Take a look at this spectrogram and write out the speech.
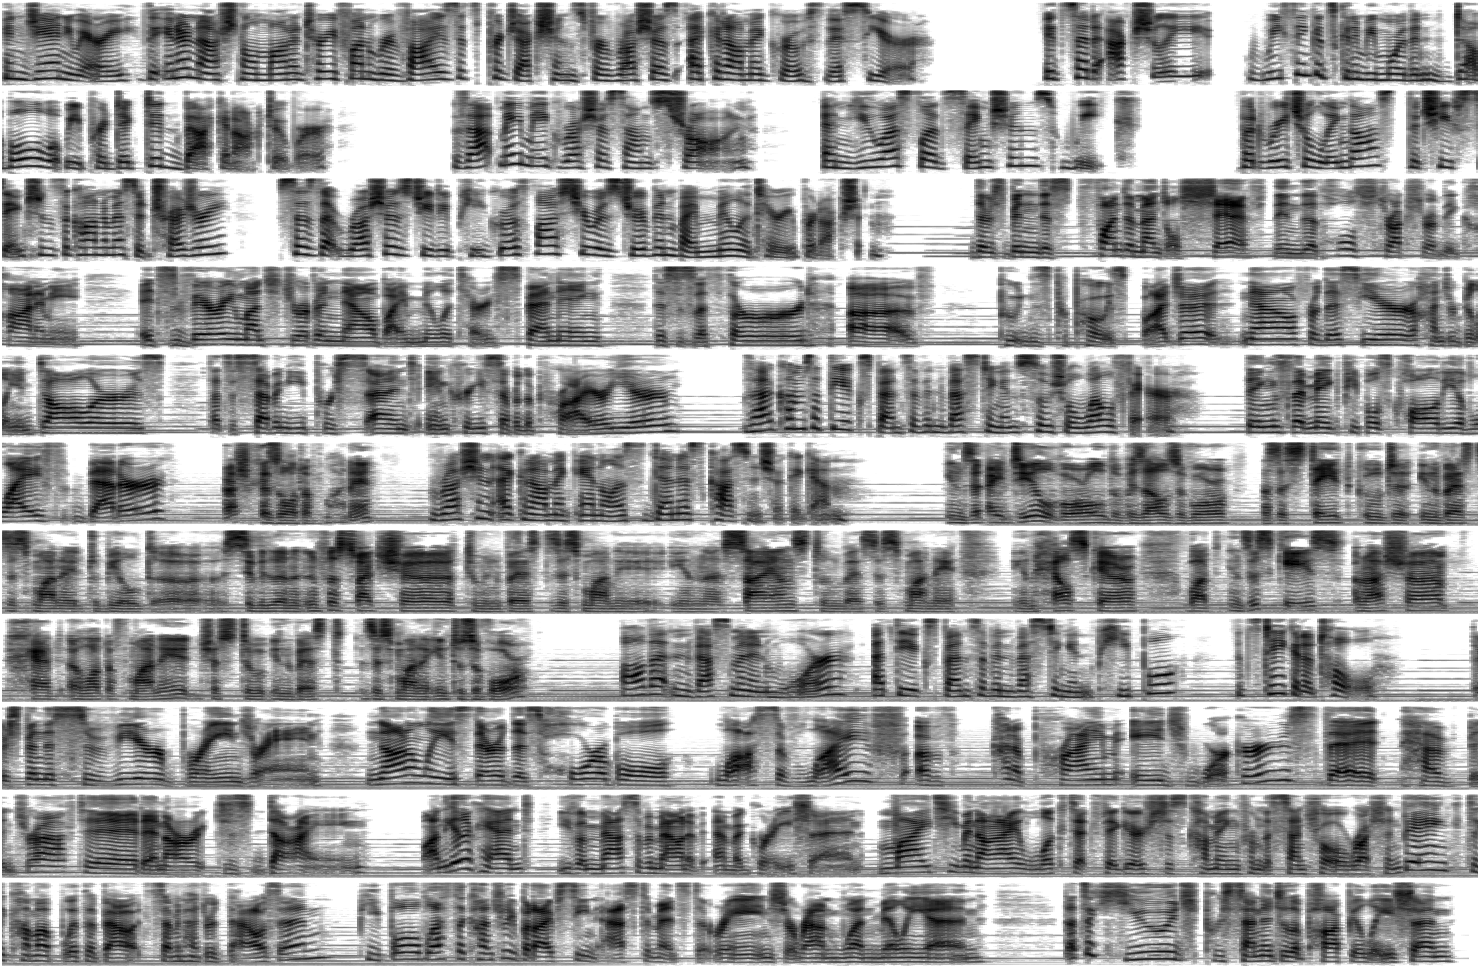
In January, the International Monetary Fund revised its projections for Russia's economic growth this year. It said, actually, we think it's going to be more than double what we predicted back in October. That may make Russia sound strong and US led sanctions weak. But Rachel Lingos, the chief sanctions economist at Treasury, says that Russia's GDP growth last year was driven by military production. There's been this fundamental shift in the whole structure of the economy. It's very much driven now by military spending. This is a third of Putin's proposed budget now for this year $100 billion. That's a 70% increase over the prior year. That comes at the expense of investing in social welfare. Things that make people's quality of life better. Russia has a lot of money. Russian economic analyst Denis Kasyanchuk again. In the ideal world, without the war, the state could invest this money to build uh, civilian infrastructure, to invest this money in uh, science, to invest this money in healthcare. But in this case, Russia had a lot of money just to invest this money into the war. All that investment in war at the expense of investing in people, it's taken a toll. There's been this severe brain drain. Not only is there this horrible loss of life of kind of prime age workers that have been drafted and are just dying. On the other hand, you have a massive amount of emigration. My team and I looked at figures just coming from the Central Russian Bank to come up with about 700,000 people left the country, but I've seen estimates that range around 1 million. That's a huge percentage of the population.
